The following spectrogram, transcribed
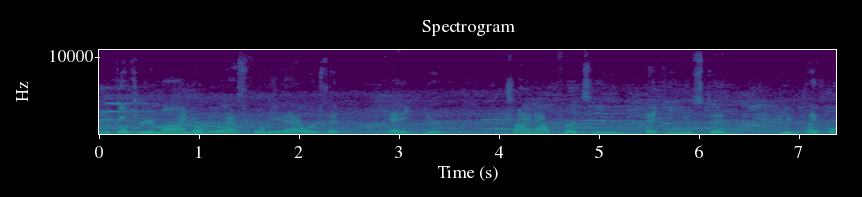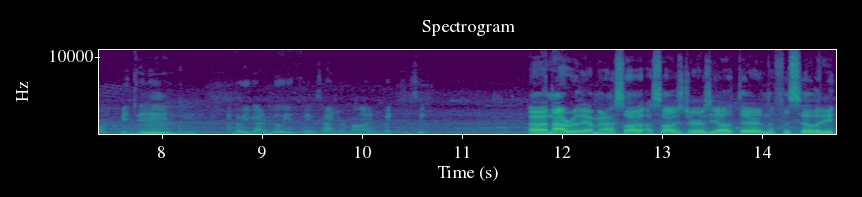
Did it go through your mind over the last 48 hours that, hey, you're trying out for a team that he used to play for? I mean, did Mhm. even, I know you got a million things on your mind, but is it? Uh, not really. I mean, I saw I saw his jersey out there in the facility.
